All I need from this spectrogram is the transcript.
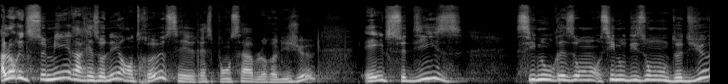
Alors ils se mirent à raisonner entre eux, ces responsables religieux, et ils se disent, si nous, si nous disons de Dieu,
